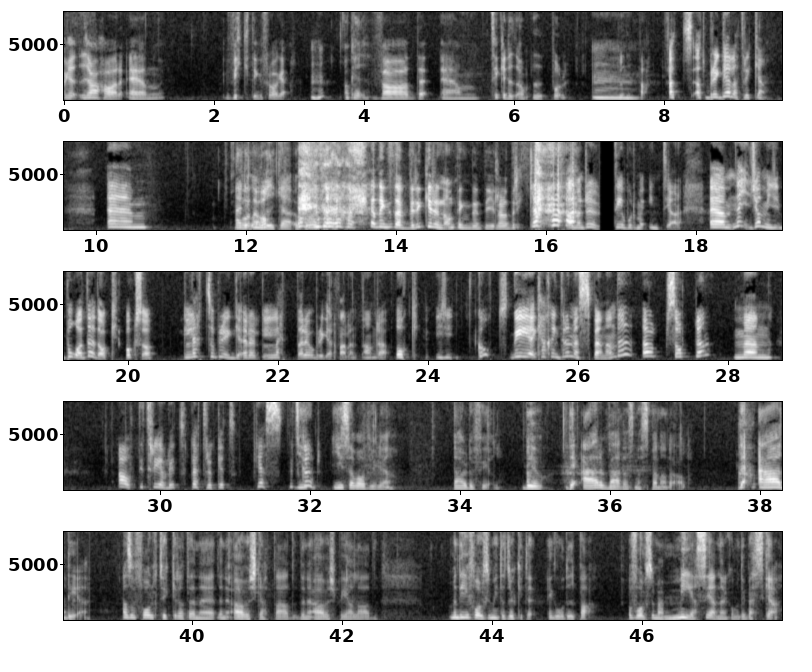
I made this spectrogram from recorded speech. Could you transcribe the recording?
Okej, jag har en viktig fråga. Okej. Vad ehm, tycker du om IPor? Mm. eller IPA? Att, att brygga eller att dricka? Ehm, Är det olika upplevelser? jag tänkte såhär, brygger du någonting du inte gillar att dricka? Ja men du, det borde man ju inte göra. Ehm, nej, ja men både dock också. Lätt att brygga, eller lättare att brygga i alla fall än andra. Och gott. Det är kanske inte den mest spännande ölsorten, men alltid trevligt, lättdrucket. Yes, it's Ja. good. Gissa vad Julia? Där har du fel. Det, det är världens mest spännande öl. Det är det. Alltså folk tycker att den är, den är överskattad, den är överspelad. Men det är folk som inte har druckit en god IPA. Och folk som är mesiga när det kommer till beska.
